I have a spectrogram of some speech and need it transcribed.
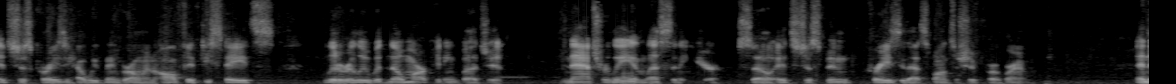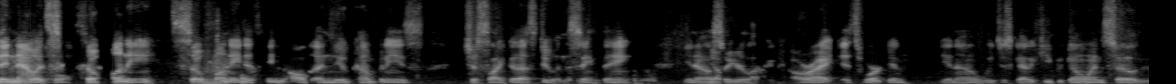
it's just crazy how we've been growing. All 50 states, literally with no marketing budget, naturally in less than a year. So it's just been crazy that sponsorship program. And then now it's cool. so funny, it's so Mhm. funny to see all the new companies just like us doing the same thing. You know, Yep. so you're like, all right, it's working. You know, we just got to keep it going. So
